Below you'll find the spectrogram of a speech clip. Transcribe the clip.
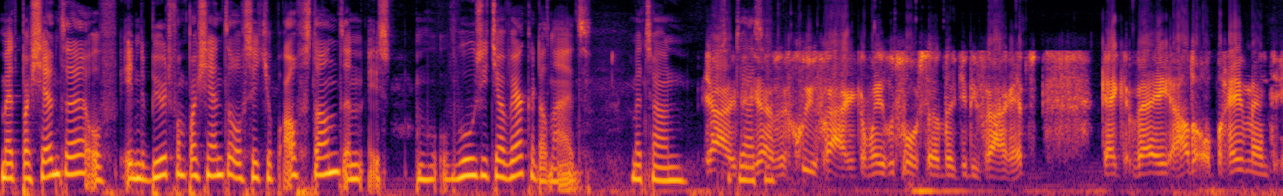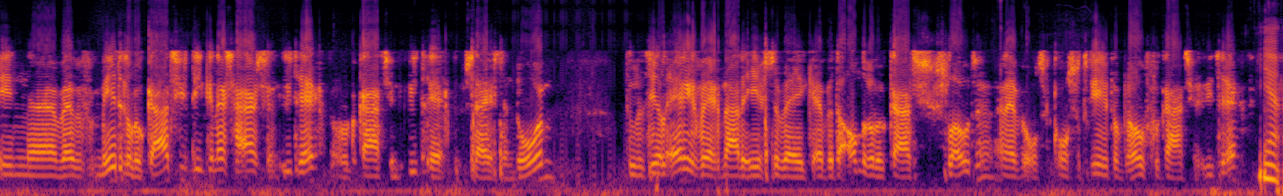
met patiënten of in de buurt van patiënten? Of zit je op afstand? En is, hoe, hoe ziet jouw werk er dan uit met zo'n Ja, ja, dat is een goede vraag. Ik kan me heel goed voorstellen dat je die vraag hebt. Kijk, wij hadden op een gegeven moment in... eh, we hebben meerdere locaties, Diekeneshuis in Utrecht. Een locatie in Utrecht, Zeist en Doorn. Toen het heel erg werd na de eerste week... hebben we de andere locaties gesloten. En hebben we ons geconcentreerd op de hoofdlocatie in Utrecht. Ja,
